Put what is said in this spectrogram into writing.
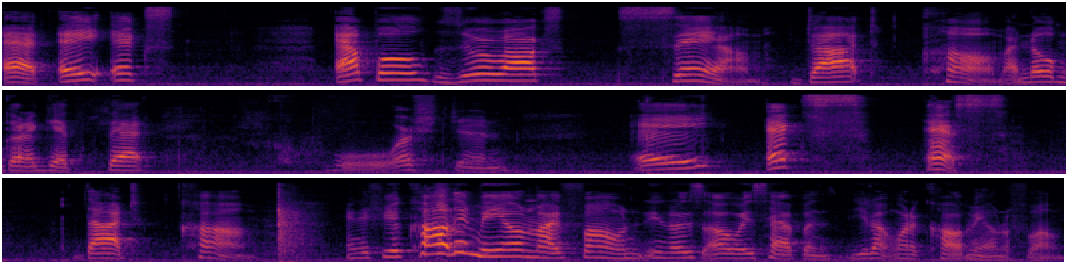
at AX Apple Xerox. I know I'm going to get that question. AXS.com. And if you're calling me on my phone, you know, this always happens. You don't want to call me on the phone.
